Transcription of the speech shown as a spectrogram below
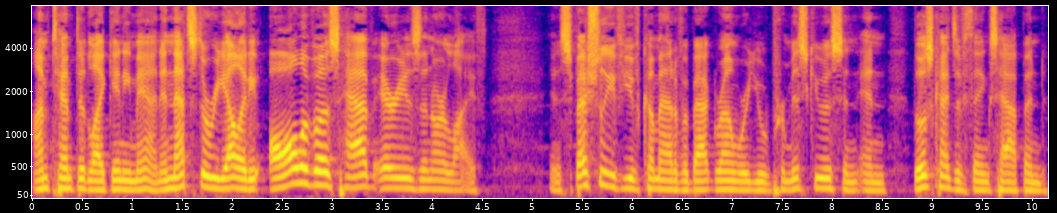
I'm tempted like any man. And that's the reality. All of us have areas in our life, and especially if you've come out of a background where you were promiscuous and, and those kinds of things happened,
